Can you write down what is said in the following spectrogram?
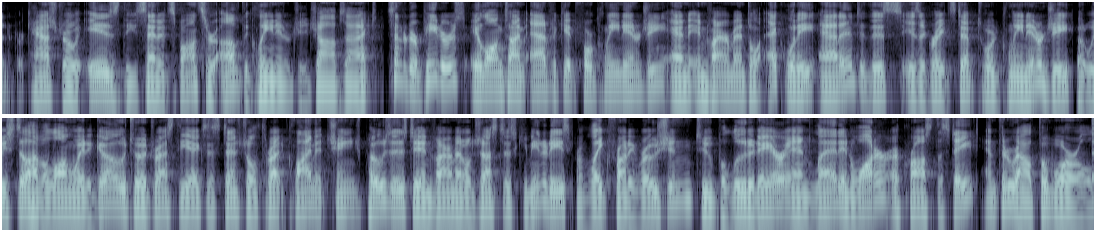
Senator Castro is the Senate sponsor of the Clean Energy Jobs Act. Senator Peters, a longtime advocate for clean energy and environmental equity, added this is a great step toward clean energy, but we still have a long way to go to address the existential threat climate change poses to environmental justice communities, from lakefront erosion to polluted air and lead in water across the state and throughout the world.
